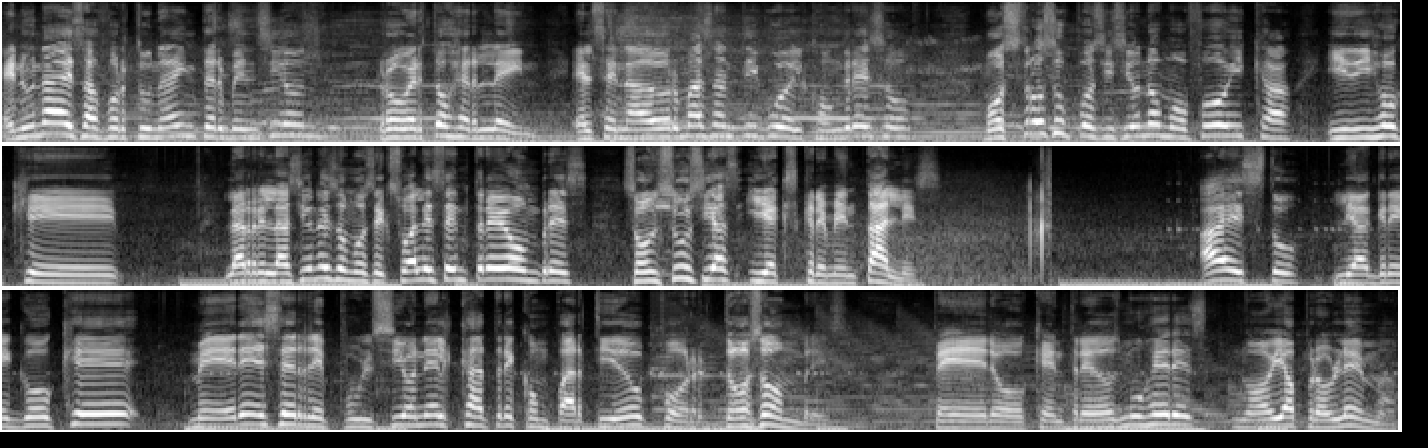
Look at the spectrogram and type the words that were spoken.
En una desafortunada intervención, Roberto Gerlain, el senador más antiguo del Congreso, mostró su posición homofóbica y dijo que las relaciones homosexuales entre hombres son sucias y excrementales. A esto le agregó que merece repulsión el catre compartido por dos hombres, pero que entre dos mujeres no había problema,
